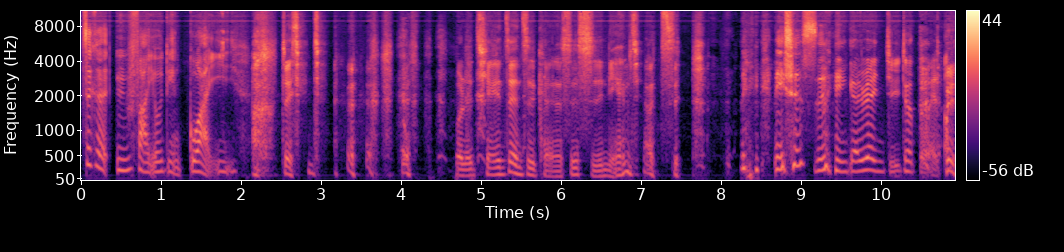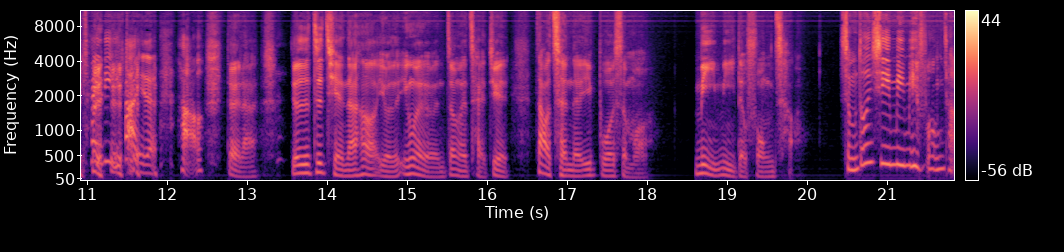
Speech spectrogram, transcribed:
这个语法有点怪异 啊！对，我的前一阵子可能是十年这样子，你你是十年一个任局就对了，太厉害了。好，对啦，就是之前然后有的因为有人中了彩券，造成了一波什么秘密的风潮？什么东西秘密风潮？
